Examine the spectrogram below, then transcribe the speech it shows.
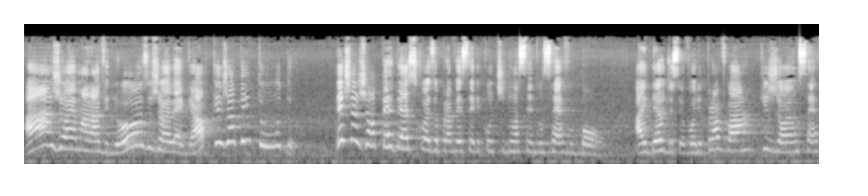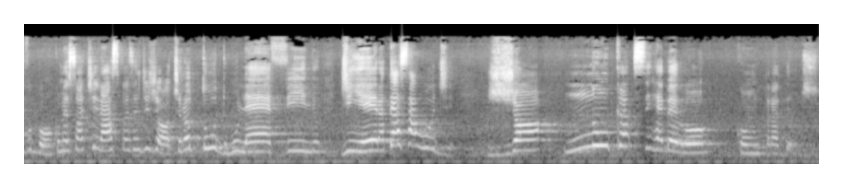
Ah, Jó é maravilhoso, Jó é legal, porque Jó tem tudo. Deixa Jó perder as coisas para ver se ele continua sendo um servo bom. Aí Deus disse: Eu vou lhe provar que Jó é um servo bom. Começou a tirar as coisas de Jó. Tirou tudo: mulher, filho, dinheiro, até a saúde. Jó nunca se rebelou contra Deus.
